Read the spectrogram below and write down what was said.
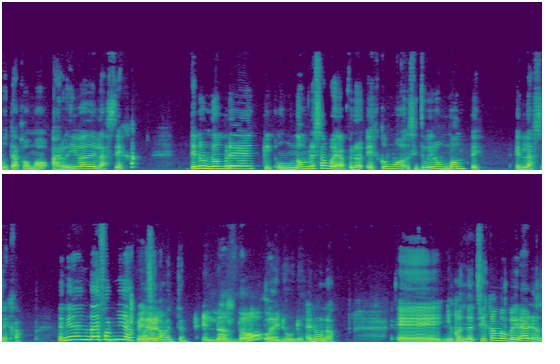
Puta, como arriba de la ceja. Tiene un nombre, un nombre esa weá, pero es como si tuviera un monte en la ceja. Tenía una deformidad, Pero- básicamente. ¿En los dos o en uno? en uno. Eh, y Ya. cuando chica me operaron,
